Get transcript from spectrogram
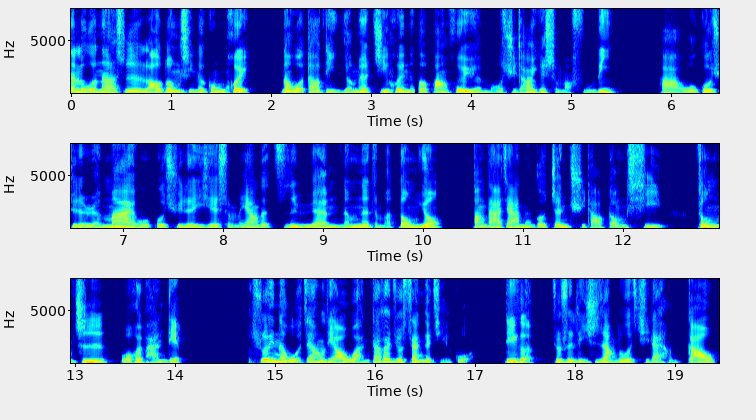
那如果那是劳动型的工会，那我到底有没有机会能够帮会员谋取到一个什么福利啊？我过去的人脉，我过去的一些什么样的资源，能不能怎么动用，帮大家能够争取到东西？总之我会盘点。所以呢，我这样聊完，大概就三个结果。第一个就是理事长如果期待很高，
